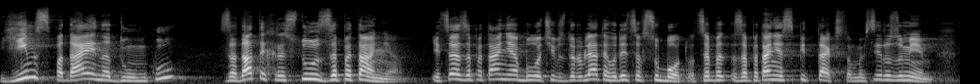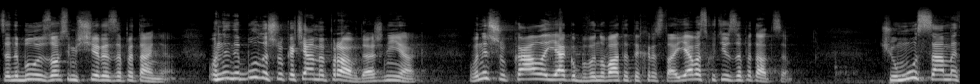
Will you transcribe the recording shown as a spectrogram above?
їм спадає на думку задати Христу запитання. І це запитання було, чи вздоровляти годиться в суботу. Це запитання з підтекстом, ми всі розуміємо. Це не було зовсім щире запитання. Вони не були шукачами правди, аж ніяк. Вони шукали, як обвинуватити Христа. І я вас хотів запитатися, чому саме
